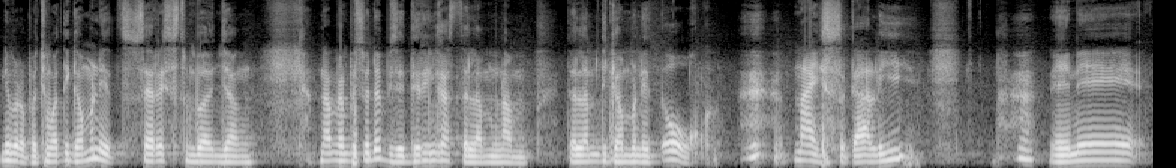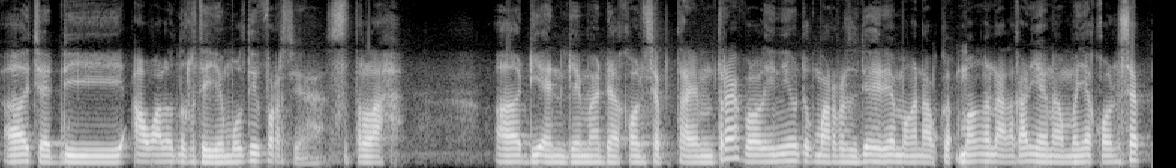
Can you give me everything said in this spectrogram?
Ini berapa? Cuma tiga menit. Series sepanjang 6 episode bisa diringkas dalam 6 dalam tiga menit. Oh nice sekali. Ini uh, jadi awal untuk kerjanya multiverse ya. Setelah uh, di Endgame ada konsep time travel ini untuk Marvel Studios akhirnya mengenalkan, mengenalkan yang namanya konsep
